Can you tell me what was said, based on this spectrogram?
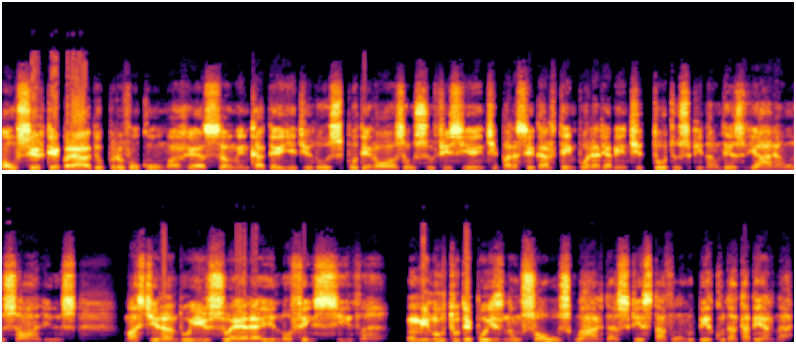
ao ser quebrado, provocou uma reação em cadeia de luz poderosa o suficiente para cegar temporariamente todos que não desviaram os olhos. Mas, tirando isso, era inofensiva. Um minuto depois, não só os guardas que estavam no beco da taberna,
